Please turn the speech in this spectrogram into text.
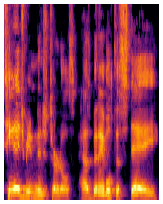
Teenage Mutant Ninja Turtles has been able to stay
